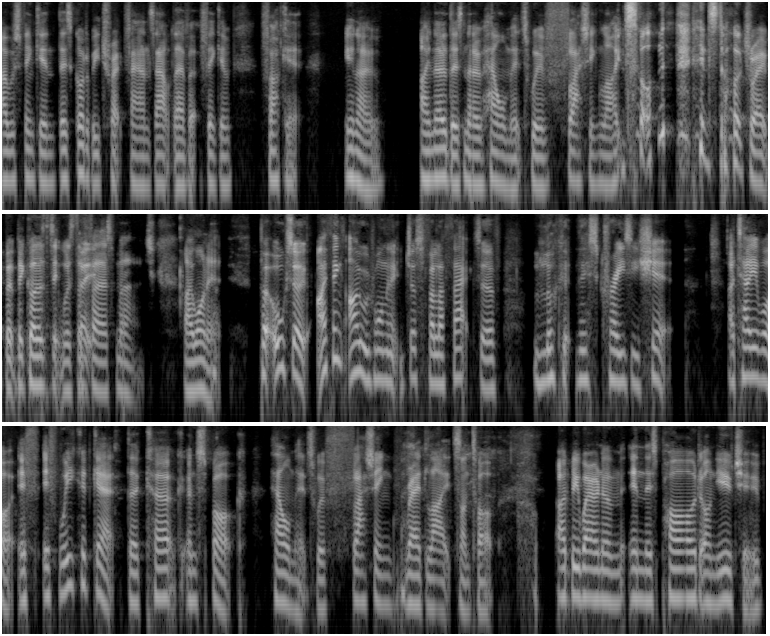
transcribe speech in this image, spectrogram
I was thinking there's got to be Trek fans out there that are thinking, "Fuck it," you know. I know there's no helmets with flashing lights on in Star Trek, but because it was the But- first merch, I want it. but also, I think I would want it just for the fact of look at this crazy shit. I tell you what, if if we could get the Kirk and Spock helmets with flashing red lights on top, I'd be wearing them in this pod on YouTube,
